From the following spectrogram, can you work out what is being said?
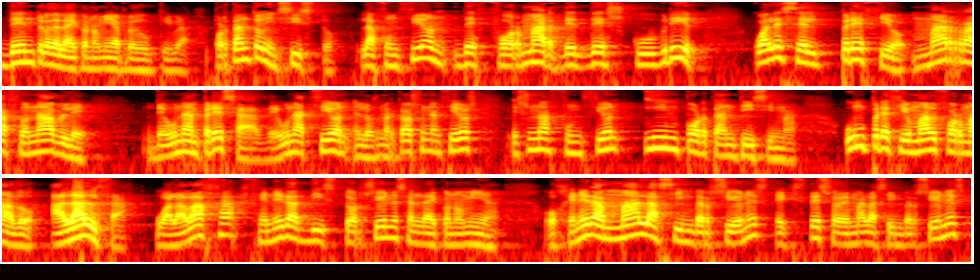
dentro de la economía productiva. Por tanto, insisto, la función de formar, de descubrir cuál es el precio más razonable de una empresa, de una acción en los mercados financieros es una función importantísima. Un precio mal formado al alza o a la baja genera distorsiones en la economía, o genera malas inversiones, exceso de malas inversiones,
